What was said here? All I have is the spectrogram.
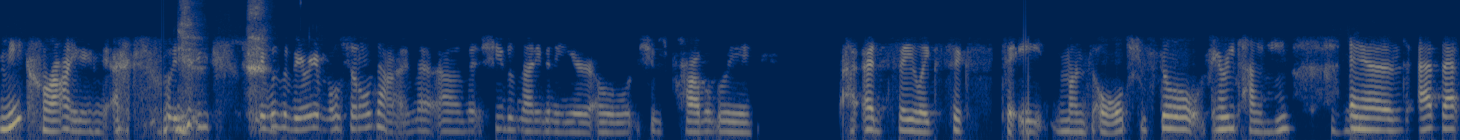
me crying actually. It was a very emotional time. Um she was not even a year old. She was probably i'd say like six to eight months old. She's still very tiny. Mm-hmm. and at that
